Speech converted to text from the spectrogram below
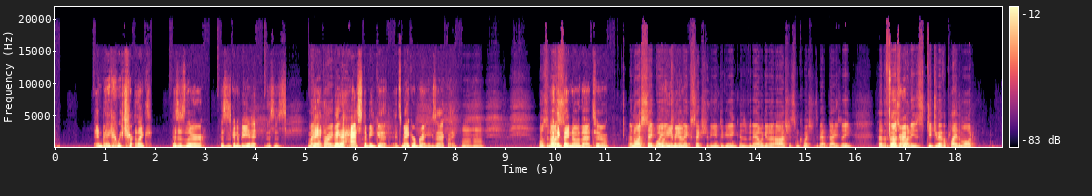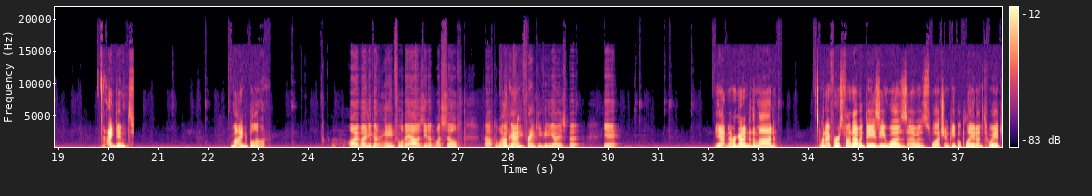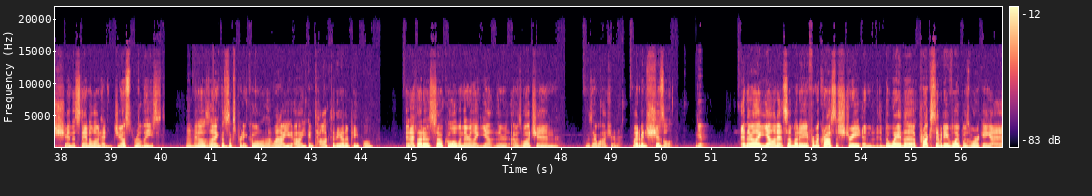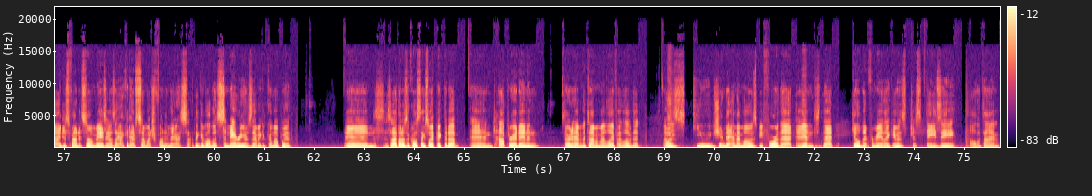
in beta we try like this is their this is gonna be it. This is Make or break. Beta has to be good. It's make or break exactly. Mm-hmm. Well, it's a nice, I think they know that too. a nice segue into the next section of the interview because now we're going to ask you some questions about DayZ. So the first Okay. one is, did you ever play the mod? I didn't. Mind blown. I've only got a handful of hours in it myself after watching a few Frankie videos, but yeah, Yeah, never got into the mod. When I first found out what DayZ was, I was watching people play it on Twitch, and the standalone had just released, Mhm. and I was like, "This looks pretty cool." Like, wow, you oh you can talk to the other people, and I thought it was so cool when they were like, "Yeah." I was watching. What was I watching? Might have been Shizzle, yep, and they're like yelling at somebody from across the street, and th- the way the proximity VoIP was working, I, I just found it so amazing. I was like, I could have so much fun in there. I think of all the scenarios that we could come up with, and so I thought it was the coolest thing. So I picked it up and hopped right in and started having the time of my life. I loved it. I was huge into MMOs before that, and Yep. that killed it for me. Like it was just DayZ all the time.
